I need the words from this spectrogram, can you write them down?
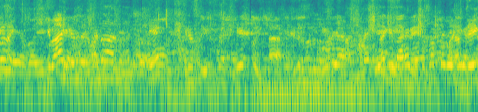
বলেন এই দেখ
